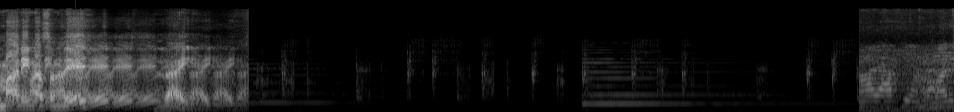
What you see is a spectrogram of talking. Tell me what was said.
मारीना संदेश। लाइव हमारी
